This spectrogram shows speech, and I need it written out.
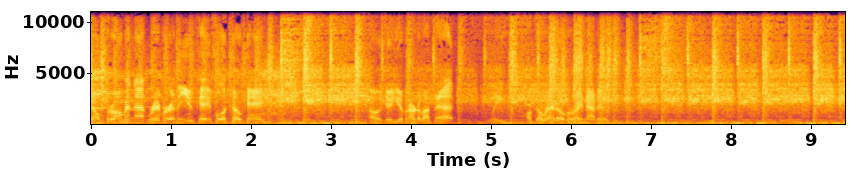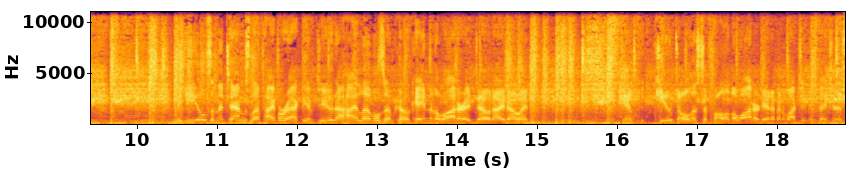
No, throw him in that river in the UK full of cocaine. Oh, dude, you haven't heard about that? Please, I'll go right over right now, dude. The eels in the Thames left hyperactive due to high levels of cocaine in the water, and don't I know it? Q, Q told us to follow the water, dude. I've been watching these pictures.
